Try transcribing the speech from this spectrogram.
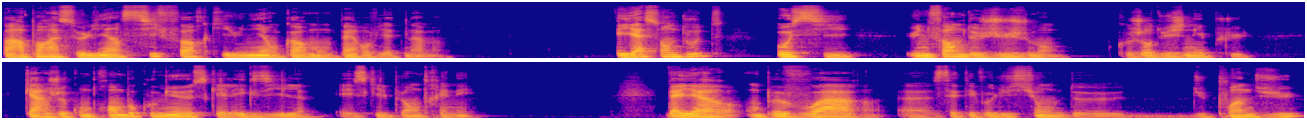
par rapport à ce lien si fort qui unit encore mon père au Vietnam. Et il y a sans doute aussi une forme de jugement qu'aujourd'hui je n'ai plus, car je comprends beaucoup mieux ce qu'est l'exil et ce qu'il peut entraîner. D'ailleurs, on peut voir euh, cette évolution du point de vue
